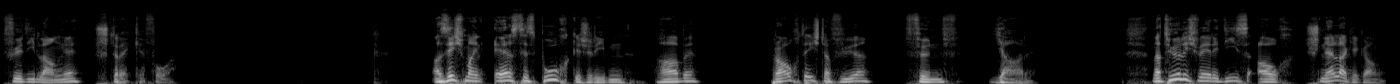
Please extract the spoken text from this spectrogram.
für die lange Strecke vor. Als ich mein erstes Buch geschrieben habe, brauchte ich dafür fünf Jahre. Natürlich wäre dies auch schneller gegangen.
